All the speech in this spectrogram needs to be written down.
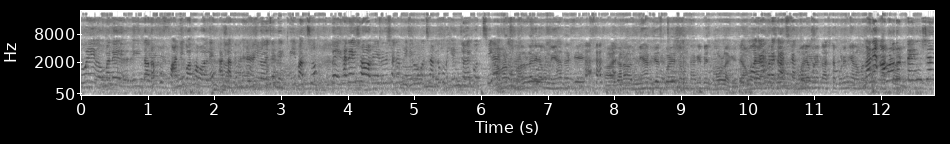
দুই মানে এই দাদা খুব ফানি কথা বলে আর সাথে মুভি রয়েছে দেখতেই পাচ্ছ। তো এখানে এসে আমি এদের সাথে ভিডিও করছি আমি খুব এনজয় করছি। আমার খুব ভালো লাগে যখন নেহা থাকে যারা নেহা বিশেষ করে তখন থাকে বেশ ভালো লাগে যে আমাদের মজা করে কাজটা মজা করে। কাজটা করে নিই আর আমাদের মানে আমার টেনশন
